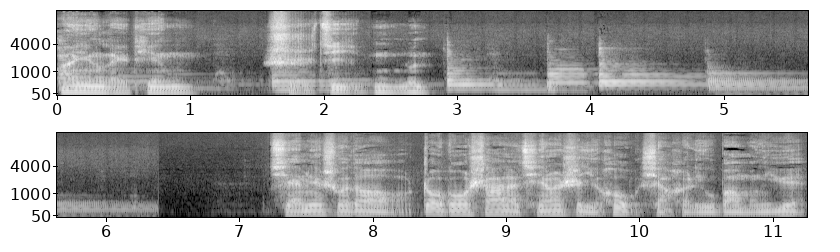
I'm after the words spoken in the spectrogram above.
欢迎来听《史记·木论》。前面说到，赵高杀了秦二世以后，想和刘邦盟约，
